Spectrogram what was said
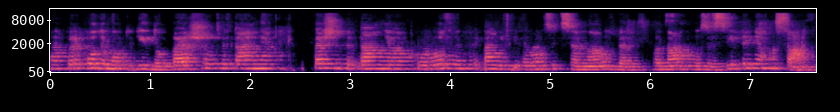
Е, Переходимо тоді до першого питання. Перше питання про розгляд питань, які виносяться на розгляд пленарного засідання, а саме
